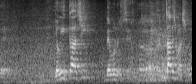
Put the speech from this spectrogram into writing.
네. 여기까지 내보내주세요. 자르지 마시고.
